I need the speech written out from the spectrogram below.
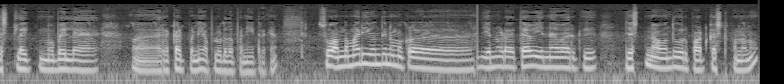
ஜஸ்ட் லைக் மொபைலில் ரெக்கார்ட் பண்ணி அப்லோடு தான் பண்ணிகிட்ருக்கேன் ஸோ அந்த மாதிரி வந்து நமக்கு என்னோடய தேவை என்னவாக இருக்குது ஜஸ்ட் நான் வந்து ஒரு பாட்காஸ்ட் பண்ணணும்.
